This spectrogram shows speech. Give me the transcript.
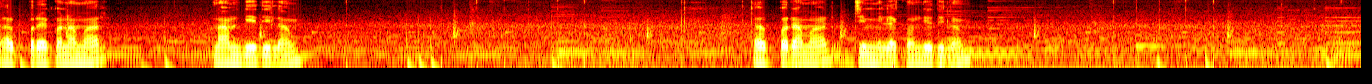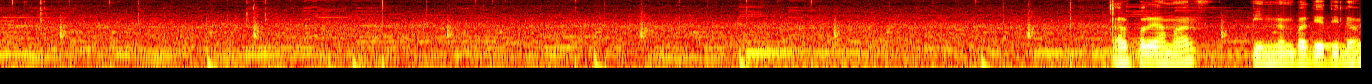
তারপরে এখন আমার নাম দিয়ে দিলাম। তারপরে আমার জিমেল অ্যাকাউন্ট দিয়ে দিলাম। তারপরে আমার পিন নাম্বার দিয়ে দিলাম।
